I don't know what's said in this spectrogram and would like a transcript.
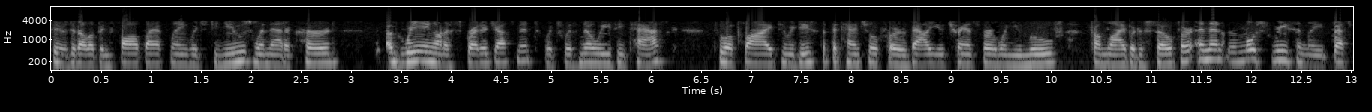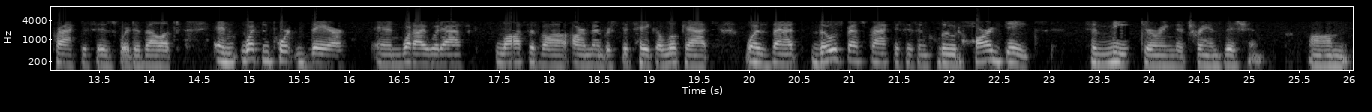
to developing fallback language to use when that occurred, agreeing on a spread adjustment, which was no easy task to apply to reduce the potential for value transfer when you move from LIBOR to SOFR. And then most recently, best practices were developed. And what's important there, and what I would ask lots of uh, our members to take a look at, was that those best practices include hard dates to meet during the transition. Um,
